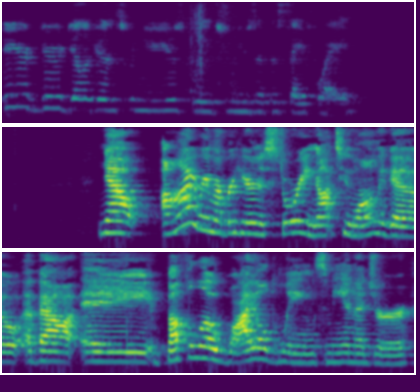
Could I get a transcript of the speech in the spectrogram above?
do your due diligence when you use bleach and use it the safe way. Now, I remember hearing a story not too long ago about a Buffalo Wild Wings manager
